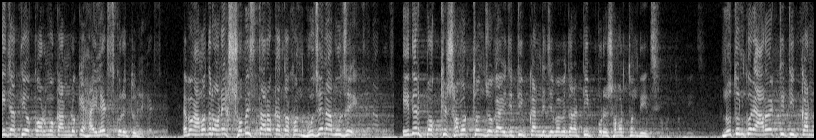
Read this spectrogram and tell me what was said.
এই জাতীয় কর্মকাণ্ডকে হাইলাইটস করে তুলে এবং আমাদের অনেক সবিজ তারকা তখন বুঝে না বুঝে এদের পক্ষে সমর্থন যোগায় যে টিপকাণ্ডে যেভাবে তারা টিপ পরে সমর্থন দিয়েছে। নতুন করে আরও একটি টিপকাণ্ড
